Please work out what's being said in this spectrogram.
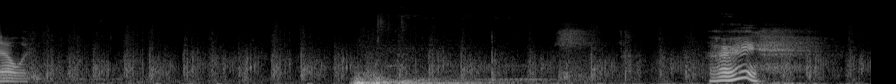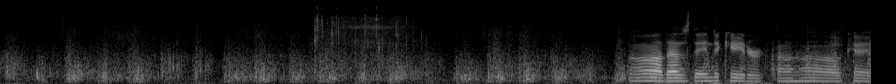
Now what? Alright. Ah, that's the indicator. Uh-huh, okay.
